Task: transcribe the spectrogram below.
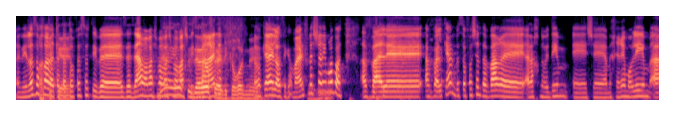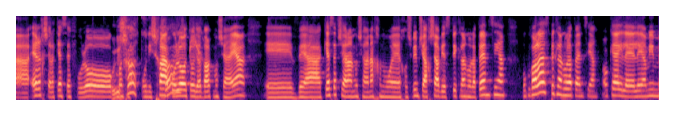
אני לא זוכרת, אתה תופס אותי בזה, זה היה ממש ממש ממש יופי, זה היה יופי, מזמן. הזיכרון. אה, אוקיי, לא, זה גם היה לפני שנים רבות. אבל, אה, אבל כן, בסופו של דבר אה, אנחנו יודעים שהמחירים עולים, הערך של הכסף הוא לא... הוא נשחק. הוא נשחק, הוא. לא אותו דבר כמו שהיה. והכסף שלנו, שאנחנו חושבים שעכשיו יספיק לנו לפנסיה, הוא כבר לא יספיק לנו לפנסיה, אוקיי? לימים,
